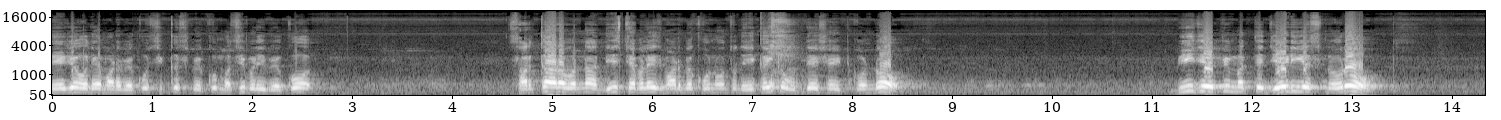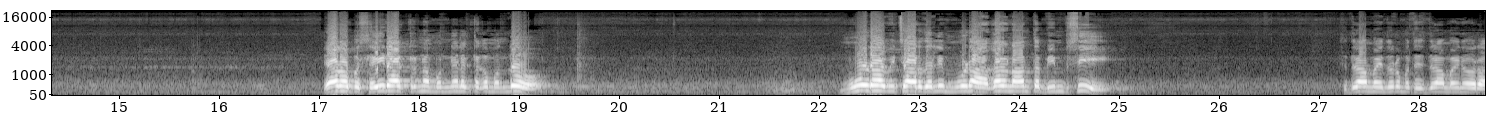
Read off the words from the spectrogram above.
ತೇಜೋವಧೆ ಮಾಡಬೇಕು, ಸಿಕ್ಕಿಸ್ಬೇಕು, ಮಸಿ ಬೆಳಿಬೇಕು. ಸರ್ಕಾರವನ್ನು ಡಿಸ್ಟೆಬಲೈಸ್ ಮಾಡಬೇಕು ಅನ್ನುವಂಥದ್ದು ಏಕೈಕ ಉದ್ದೇಶ ಇಟ್ಕೊಂಡು ಬಿ ಜೆ ಪಿ ಮತ್ತು ಜೆ ಡಿ ಎಸ್ನವರು ಯಾರೊಬ್ಬ ಸೈಡ್ ಆಕ್ಟರ್ನ ಮುನ್ನೆಲೆಗೆ ತಗೊಂಬಂದು ಮೂಢ ವಿಚಾರದಲ್ಲಿ ಮೂಢ ಹಗರಣ ಅಂತ ಬಿಂಬಿಸಿ ಸಿದ್ದರಾಮಯ್ಯನವರು ಮತ್ತು ಸಿದ್ದರಾಮಯ್ಯನವರ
